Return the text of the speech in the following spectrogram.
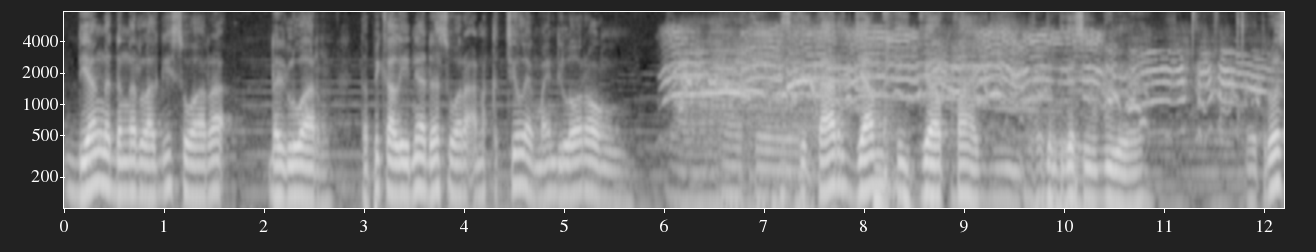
dia ngedengar lagi suara dari luar tapi kali ini ada suara anak kecil yang main di lorong. Sekitar jam 3 pagi. Jam 3 subuh ya. Ya, terus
